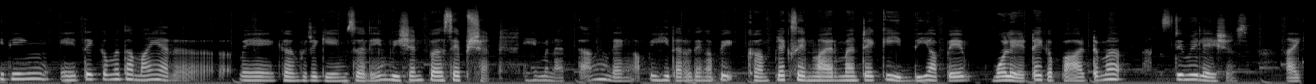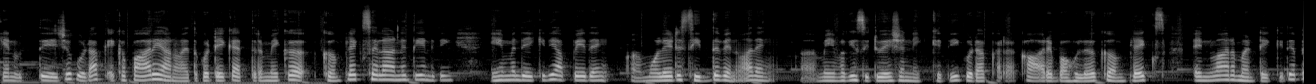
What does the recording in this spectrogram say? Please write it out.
ඉතිං ඒත් එකම තමයි අර මේ කම්පිට ගේම්සලින් විෂන් පර්සෙප්ෂන් එහෙම නැත්තං දැන් අපි හිතර දැන් අපි කම්පලෙක්ස් එන්වර්මට එක ඉද්දී අපේ මොලේට එක පාටම ස්ටිමිලේෂන්ස් අයිකැන් උත්තේජ ගොඩක් එක පාර යනවා ඇතකොට එක ඇතරම එක කම්පලෙක්ස් වෙලාන්න තියෙන ඉතින් එහෙම දෙකිදි අපේ දැන් මොලේට සිද්ධ වෙනවා. දැන් මේ වගේ සිටුවේෂන් එක්කෙති ගොඩක් කර කාරය බහුල කම්පලෙක්ස් එන්වාර්මට එක්කෙති අප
